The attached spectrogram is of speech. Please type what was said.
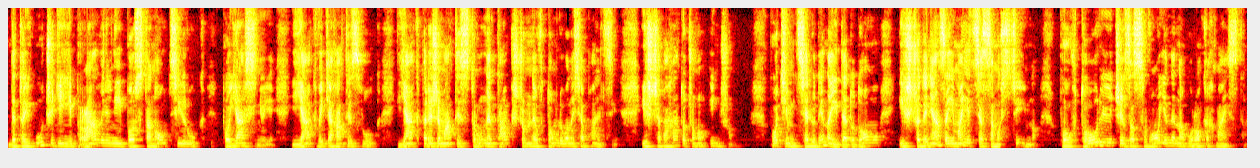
де той учить її правильній постановці рук пояснює, як витягати звук, як пережимати струни так, щоб не втомлювалися пальці, і ще багато чого іншого. Потім ця людина йде додому і щодня займається самостійно, повторюючи засвоєне на уроках майстра.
